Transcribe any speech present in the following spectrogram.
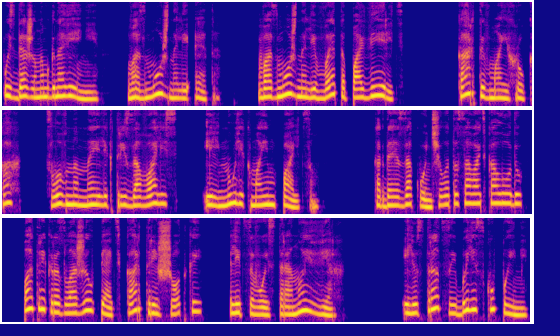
пусть даже на мгновение, возможно ли это, возможно ли в это поверить. Карты в моих руках словно наэлектризовались и льнули к моим пальцам. Когда я закончила тасовать колоду, Патрик разложил пять карт решеткой лицевой стороной вверх. Иллюстрации были скупыми,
